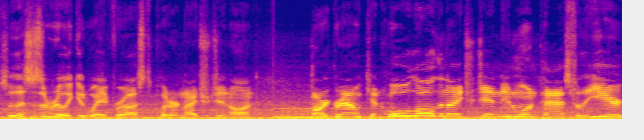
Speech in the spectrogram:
So this is a really good way for us to put our nitrogen on. Our ground can hold all the nitrogen in one pass for the year.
